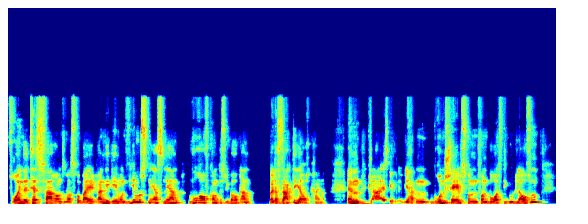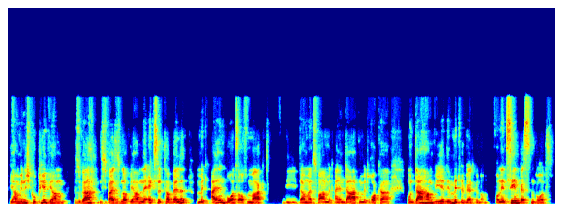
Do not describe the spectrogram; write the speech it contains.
Freunde, Testfahrer und sowas vorbei rangegeben. Und wir mussten erst lernen, worauf kommt es überhaupt an? Weil das sagte ja auch keiner. Ähm, mhm. Klar, es gibt, wir hatten Grundshapes von, von Boards, die gut laufen. Die haben wir nicht kopiert. Wir haben sogar, ich weiß es noch, wir haben eine Excel-Tabelle mit allen Boards auf dem Markt, die damals waren, mit allen Daten, mit Rocker. Und da haben wir den Mittelwert genommen von den zehn besten Boards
